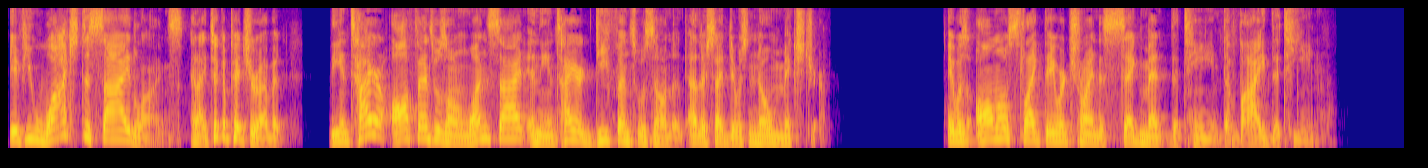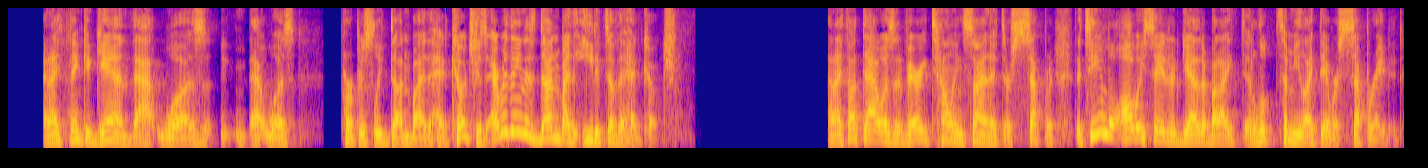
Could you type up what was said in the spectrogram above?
If you watch the sidelines, and I took a picture of it, the entire offense was on one side and the entire defense was on the other side. There was no mixture. It was almost like they were trying to segment the team, divide the team. And I think again that was that was purposely done by the head coach because everything is done by the edict of the head coach. And I thought that was a very telling sign that they're separate. The team will always say they're together, but I, it looked to me like they were separated.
